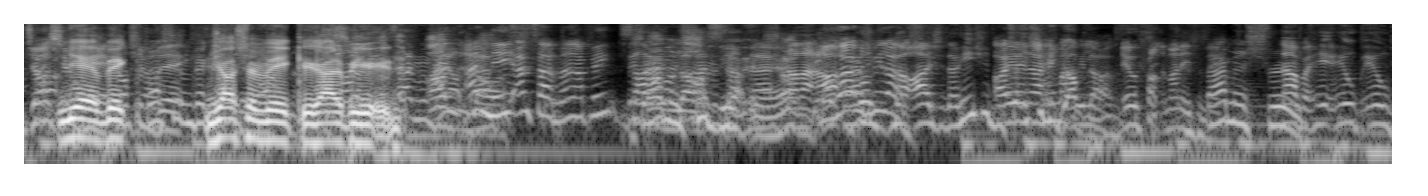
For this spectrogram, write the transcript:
Josh. yeah, Vic. Josh and Vic. Josh and Vic, you gotta be. Simon will be up And me last. and Simon, I think. Simon should be up No, no, there. I- why would I- we no, last? actually, no, he should be. Oh, yeah, he no, should he be up- be. He'll front the money for me. Simon's shrewd. No, but he- he'll he'll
